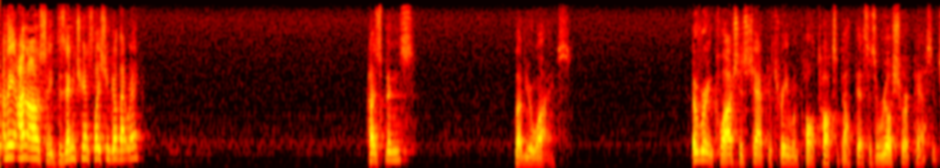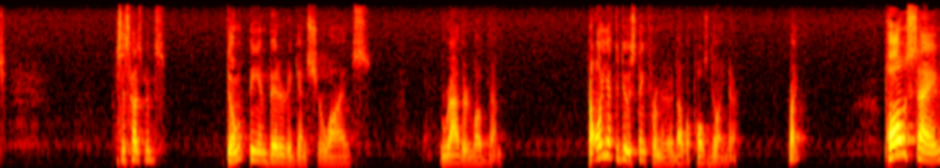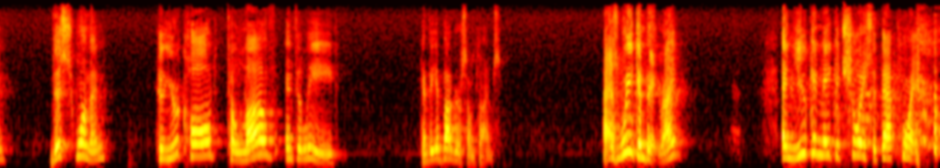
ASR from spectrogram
I mean, honestly, does any translation go that way? Husbands, love your wives. Over in Colossians chapter 3, when Paul talks about this, it's a real short passage. He says, Husbands, don't be embittered against your wives, rather love them. Now, all you have to do is think for a minute about what Paul's doing there, right? Paul is saying, this woman who you're called to love and to lead can be a bugger sometimes. As we can be, right? And you can make a choice at that point.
